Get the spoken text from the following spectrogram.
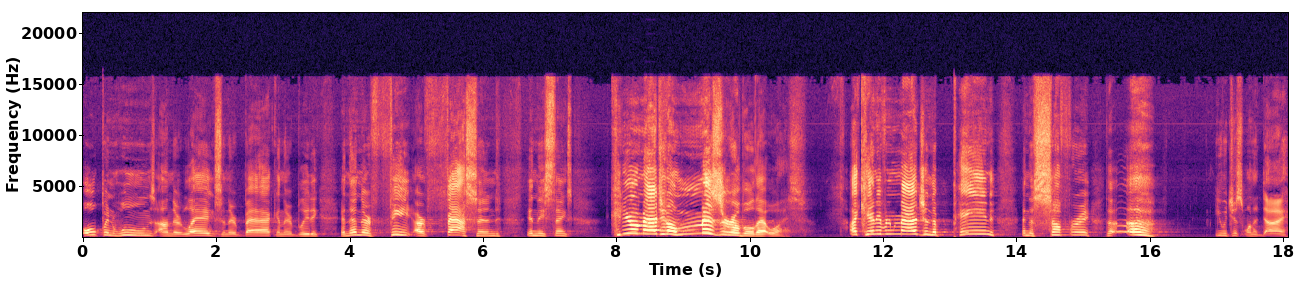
open wounds on their legs and their back and they're bleeding. And then their feet are fastened in these things. Can you imagine how miserable that was? I can't even imagine the pain and the suffering, the, uh, you would just want to die.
